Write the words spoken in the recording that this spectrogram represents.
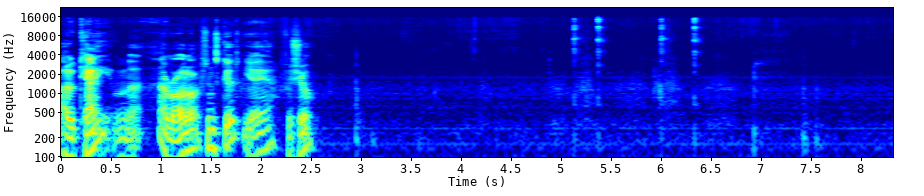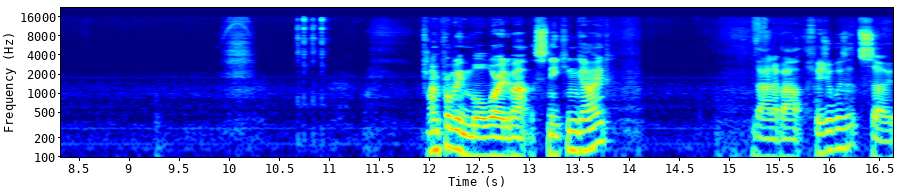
Okay, a Roil Eruption's good. Yeah, yeah, for sure. I'm probably more worried about the sneaking guide than about the fissure wizards, so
